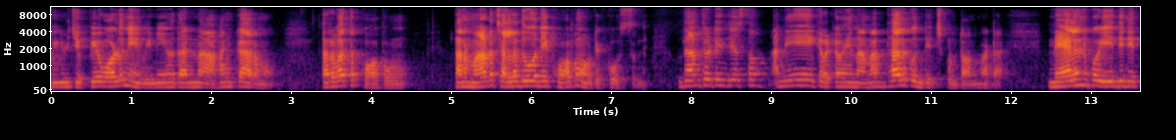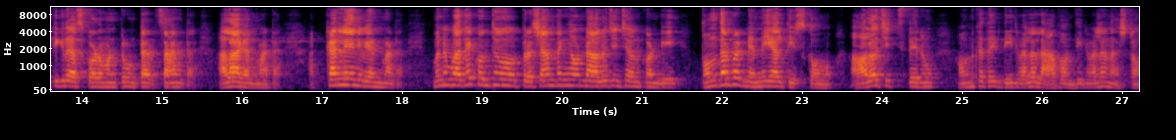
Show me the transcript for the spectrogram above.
వీళ్ళు చెప్పేవాళ్ళు నేను వినేదాన్న అహంకారము తర్వాత కోపము తన మాట చల్లదు అనే కోపం ఒకటి ఎక్కువ వస్తుంది. దాంతో ఏం చేస్తాం? అనేక రకమైన అనర్థాలు కొని తెచ్చుకుంటాం అనమాట నేలని పోయి ఇది నెత్తికి రాసుకోవడం అంటూ ఉంటారు సామెట అలాగనమాట. అక్కర్లేనివి అనమాట మనం అదే కొంచెం ప్రశాంతంగా ఉండి ఆలోచించామనుకోండి తొందరపడి నిర్ణయాలు తీసుకోము. ఆలోచిస్తేను అవును కదా దీనివల్ల లాభం దీనివల్ల నష్టం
